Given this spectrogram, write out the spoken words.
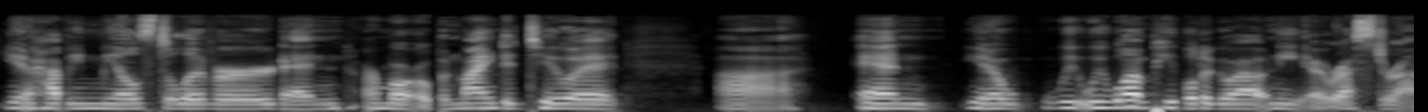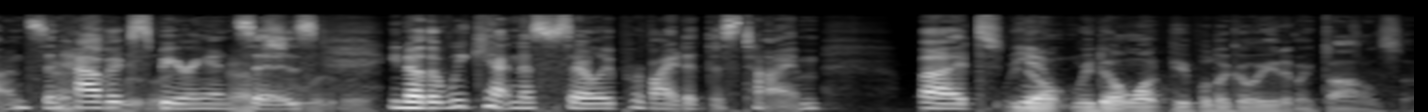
you know, having meals delivered and are more open minded to it. Uh, and you know, we, we want people to go out and eat at restaurants and have experiences Absolutely. you know that we can't necessarily provide at this time but we you know, don't we don't want people to go eat at McDonald's though.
